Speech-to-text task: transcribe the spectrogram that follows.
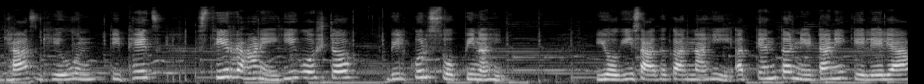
ध्यास घेऊन तिथेच स्थिर राहणे ही गोष्ट बिलकुल सोपी नाही. योगी साधकांनाही अत्यंत नेटाने केलेल्या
